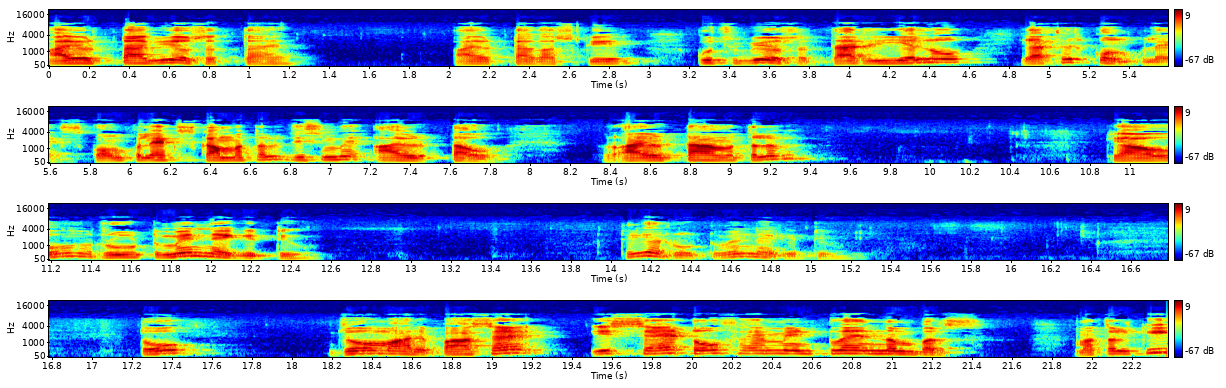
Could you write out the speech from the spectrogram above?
आयोटा भी हो सकता है। आयोटा का स्क्वेयर कुछ भी हो सकता है। रियल हो या फिर कॉम्प्लेक्स कॉम्प्लेक्स का मतलब जिसमें आयोटा हो। आयोटा मतलब क्या हो? रूट में नेगेटिव ठीक है? रूट में नेगेटिव तो जो हमारे पास है, इस set of m into n numbers मतलब कि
